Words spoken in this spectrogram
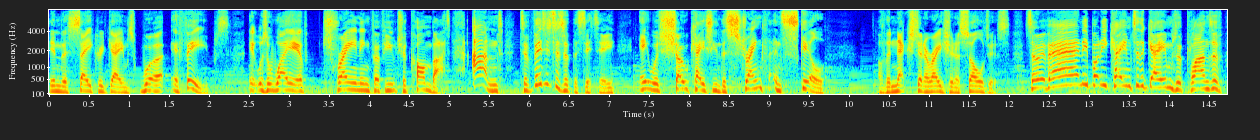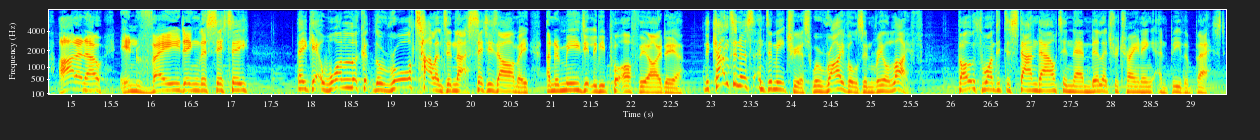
in the sacred games were ephebes. It was a way of training for future combat, and to visitors of the city, it was showcasing the strength and skill of the next generation of soldiers. So if anybody came to the games with plans of, I don't know, invading the city, they'd get one look at the raw talent in that city's army and immediately be put off the idea. Nicantinus and Demetrius were rivals in real life. Both wanted to stand out in their military training and be the best.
